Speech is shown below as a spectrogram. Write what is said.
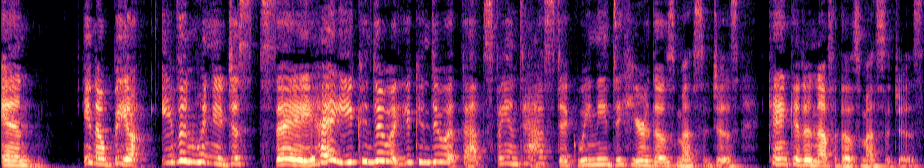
And you know, be even when you just say, "Hey, you can do it. You can do it." That's fantastic. We need to hear those messages. Can't get enough of those messages.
